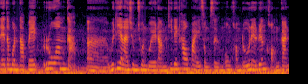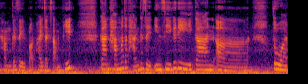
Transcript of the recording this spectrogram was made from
ในตำบลตาเป็กร่วมกับ วิทยาลัยชุมชนบุรีรัมย์ที่ได้เข้าไปส่งเสริมองค์ความรู้ในเรื่องของการทำเกษตรปลอดภัยจากสารพิษ การทำมาตรฐานเกษตรอินทรีย์ก็ดี การตรวจ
